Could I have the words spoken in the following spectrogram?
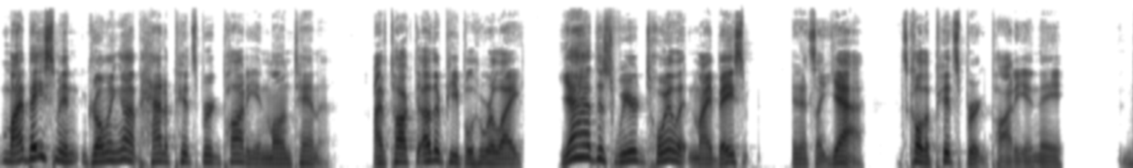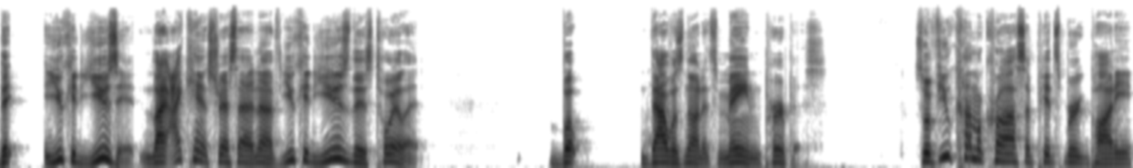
my basement growing up had a Pittsburgh potty in Montana. I've talked to other people who were like, "Yeah, I had this weird toilet in my basement," and it's like, "Yeah, it's called a Pittsburgh potty," and they, they, you could use it. Like I can't stress that enough. You could use this toilet, but that was not its main purpose. So if you come across a Pittsburgh potty,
